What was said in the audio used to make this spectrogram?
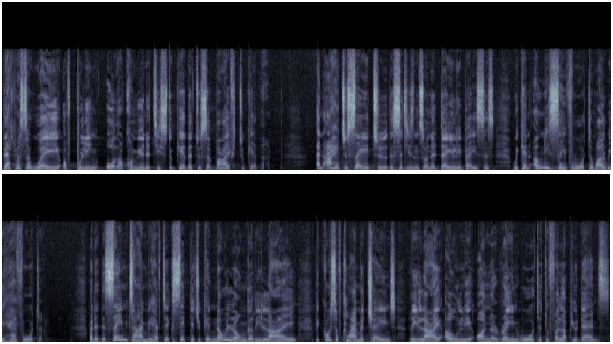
that was a way of pulling all our communities together to survive together. And I had to say to the citizens on a daily basis, we can only save water while we have water. But at the same time, we have to accept that you can no longer rely, because of climate change, rely only on rainwater to fill up your dams.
